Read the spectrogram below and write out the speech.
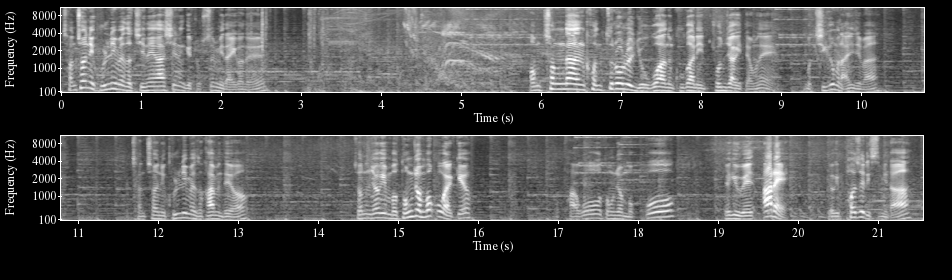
천천히 굴리면서 진행하시는 게 좋습니다 이거는. 엄청난 컨트롤을 요구하는 구간이 존재하기 때문에 뭐 지금은 아니지만 천천히 굴리면서 가면 돼요. 저는 여기 뭐 동전 먹고 갈게요. 타고 동전 먹고 여기 왼 아래 여기 퍼즐 있습니다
